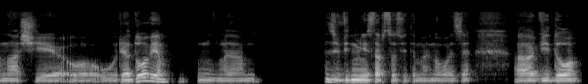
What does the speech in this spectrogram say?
наші урядові е, від Міністерства освіти маю на увазі відео.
